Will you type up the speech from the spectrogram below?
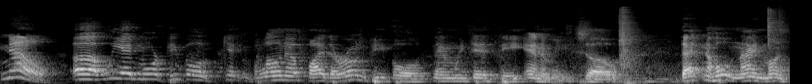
No. Uh, we had more people getting blown up by their own people than we did the enemy. So that whole nine month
